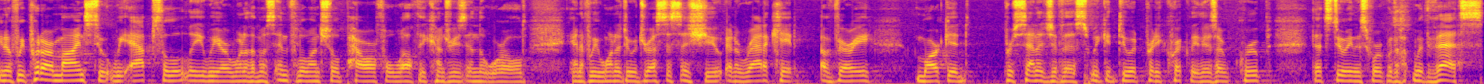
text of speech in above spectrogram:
you know, if we put our minds to it, we absolutely we are one of the most influential, powerful, wealthy countries in the world, and if we wanted to address this issue and eradicate a very marked percentage of this, we could do it pretty quickly. There's a group that's doing this work with, with vets,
